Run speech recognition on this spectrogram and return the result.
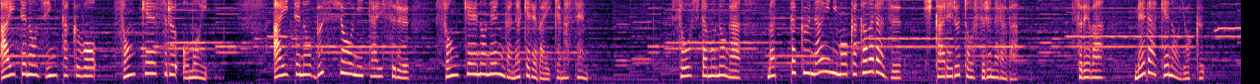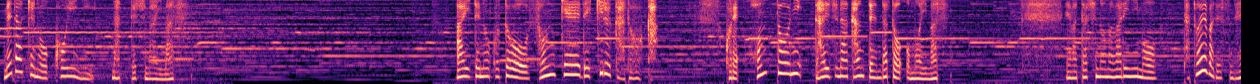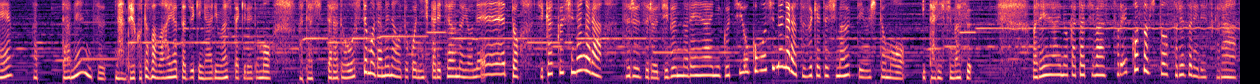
相手の人格を尊敬する思い相手の仏性に対する尊敬の念がなければいけません。そうしたものが全くないにもかかわらず惹かれるとするならばそれは目だけの欲目だけの恋になってしまいます。相手のことを尊敬できるかどうか。これ本当に大事な観点だと思います。私の周りにも例えばですねダメンズなんて言葉も流行った時期がありましたけれども私ったらどうしてもダメな男に惹かれちゃうのよねと自覚しながらずるずる自分の恋愛に愚痴をこぼしながら続けてしまうっていう人もいたりします、まあ、恋愛の形はそれこそ人それぞれですから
